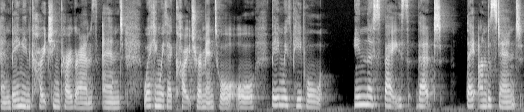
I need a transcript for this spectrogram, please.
and being in coaching programs and working with a coach or a mentor or being with people in the space that they understand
